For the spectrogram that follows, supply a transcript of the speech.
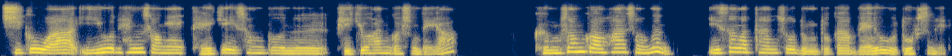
지구와 이웃 행성의 대기 성분을 비교한 것인데요. 금성과 화성은 이산화탄소 농도가 매우 높습니다.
